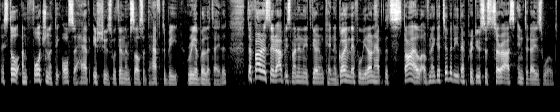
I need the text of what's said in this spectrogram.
they still unfortunately also have issues within themselves that have to be rehabilitated. Therefore, we don't have the style of negativity that produces tsaras in today's world.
